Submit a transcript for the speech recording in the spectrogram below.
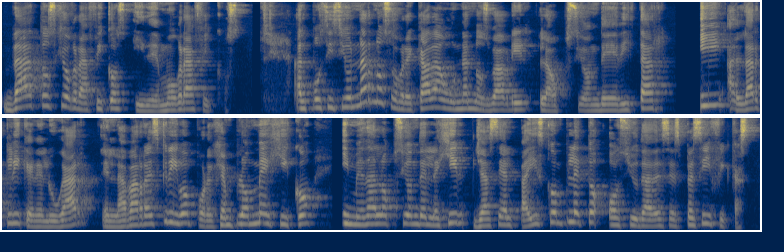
datos geográficos y demográficos. Al posicionarnos sobre cada una nos va a abrir la opción de editar. Y al dar clic en el lugar, en la barra escribo, por ejemplo, México, y me da la opción de elegir ya sea el país completo o ciudades específicas.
